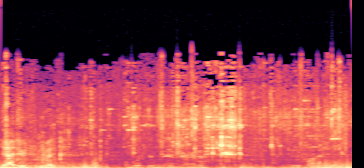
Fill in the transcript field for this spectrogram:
Yeah, dude, do it. I'm looking, maybe I'm gonna see.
